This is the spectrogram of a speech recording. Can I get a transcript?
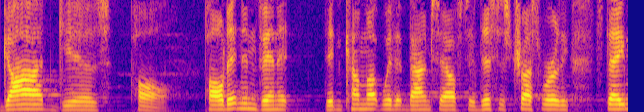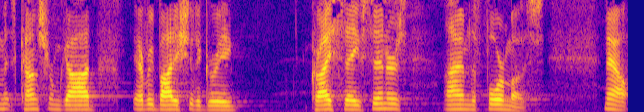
God gives Paul. Paul didn't invent it, didn't come up with it by himself. Said this is trustworthy statements, comes from God. Everybody should agree. Christ saves sinners. I am the foremost. Now,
